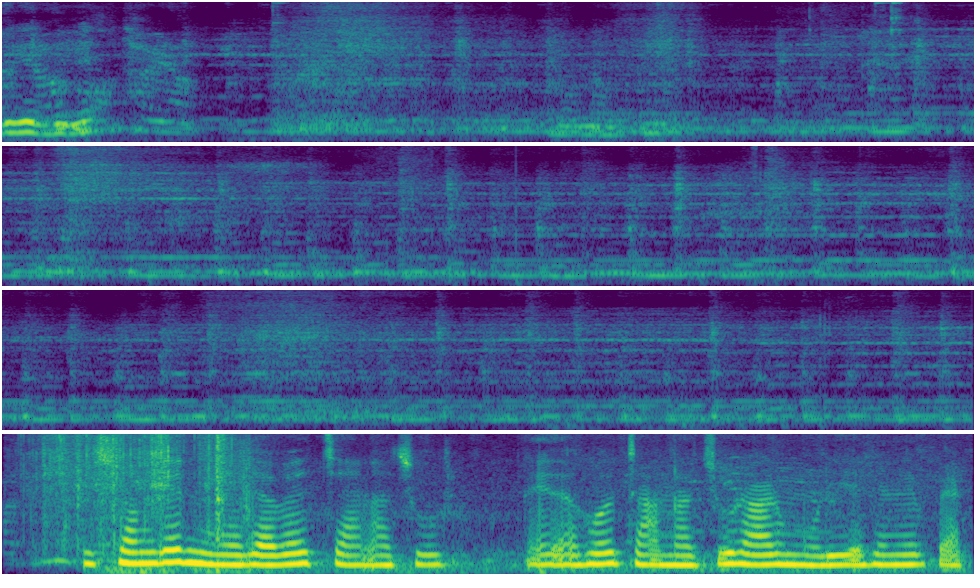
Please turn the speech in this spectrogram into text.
দিকে দিলে। এর সঙ্গে নিয়ে যাবে চানাচুর। এই দেখো, চানাচুর আর মুড়ি এখানে প্যাক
